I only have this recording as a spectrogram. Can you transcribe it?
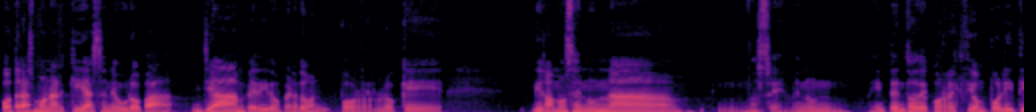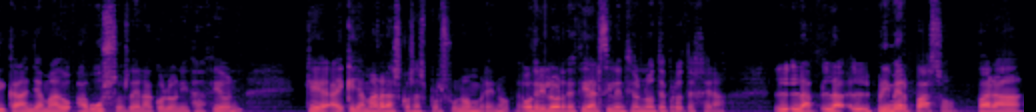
otras monarquías en Europa ya han pedido perdón por lo que, digamos, en, una, no sé, en un intento de corrección política han llamado abusos de la colonización que hay que llamar a las cosas por su nombre. ¿no? Audre Lorde decía, el silencio no te protegerá. el primer paso para,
